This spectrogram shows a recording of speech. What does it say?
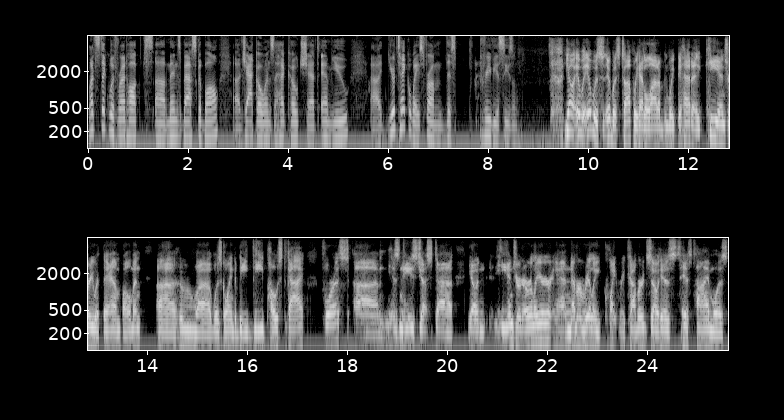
Let's stick with Red Hawks uh, men's basketball. Uh, Jack Owens, the head coach at MU. Uh, your takeaways from this previous season? You know, it, it was it was tough. We had a lot of we had a key injury with Bam Bowman, uh, who was going to be the post guy for us. Um, his knees just, uh, you know, he injured earlier and never really quite recovered. So his his time was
